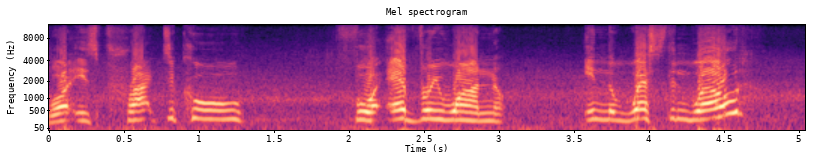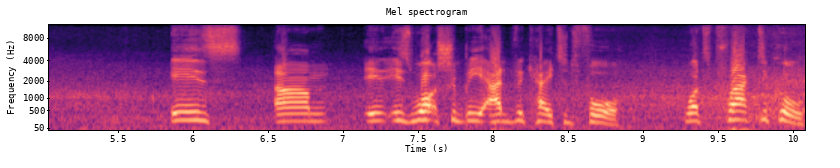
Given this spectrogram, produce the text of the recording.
what is practical for everyone in the Western world is, um, is what should be advocated for. What's practical.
